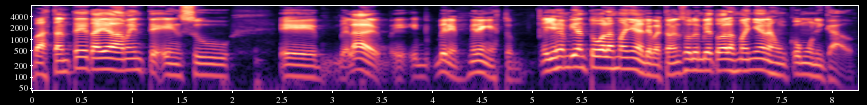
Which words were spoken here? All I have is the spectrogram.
bastante detalladamente en su, eh, ¿verdad? miren, miren esto. Ellos envían todas las mañanas, el Departamento de Salud envía todas las mañanas un comunicado.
